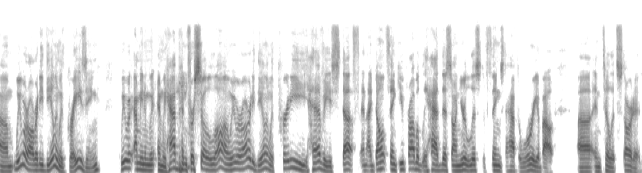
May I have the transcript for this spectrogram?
um, we were already dealing with grazing. We were i mean and we, and we have been for so long we were already dealing with pretty heavy stuff and i don't think you probably had this on your list of things to have to worry about uh, until it started.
